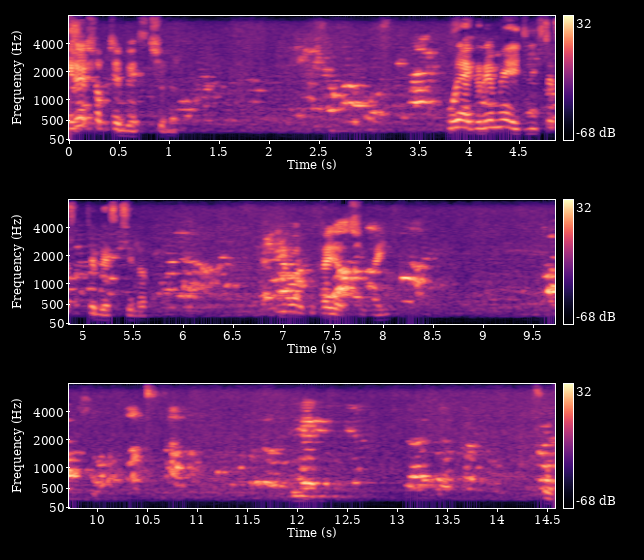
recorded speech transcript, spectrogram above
এটা সবচেয়ে বেস্ট ছিল। পুরো অ্যাগ্রেমে এই জিনিসটা সবচেয়ে বেস্ট ছিল। আবার কোথায় যাচ্ছি ভাই? ছোট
